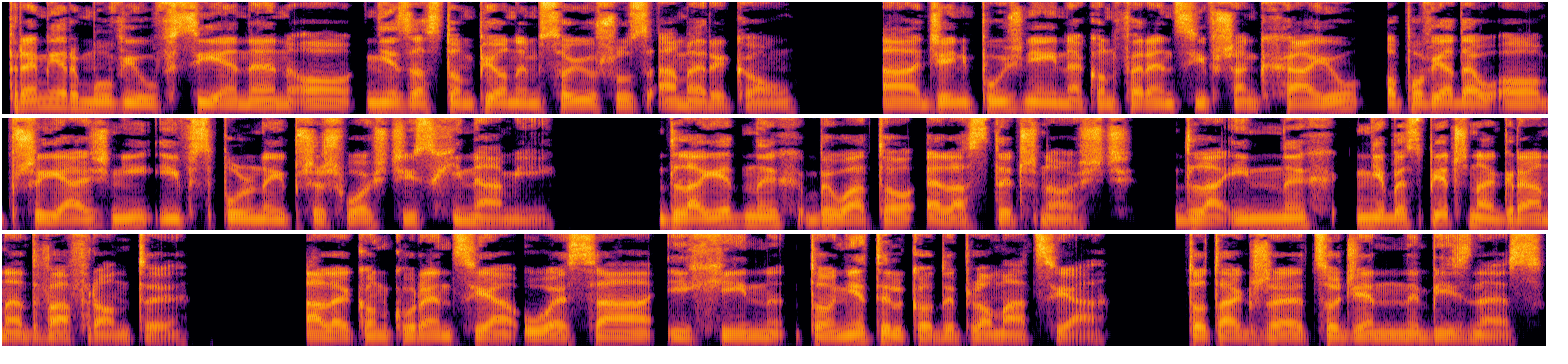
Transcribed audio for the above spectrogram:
Premier mówił w CNN o niezastąpionym sojuszu z Ameryką, a dzień później na konferencji w Szanghaju opowiadał o przyjaźni i wspólnej przyszłości z Chinami. Dla jednych była to elastyczność, dla innych niebezpieczna gra na dwa fronty. Ale konkurencja USA i Chin to nie tylko dyplomacja, to także codzienny biznes.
